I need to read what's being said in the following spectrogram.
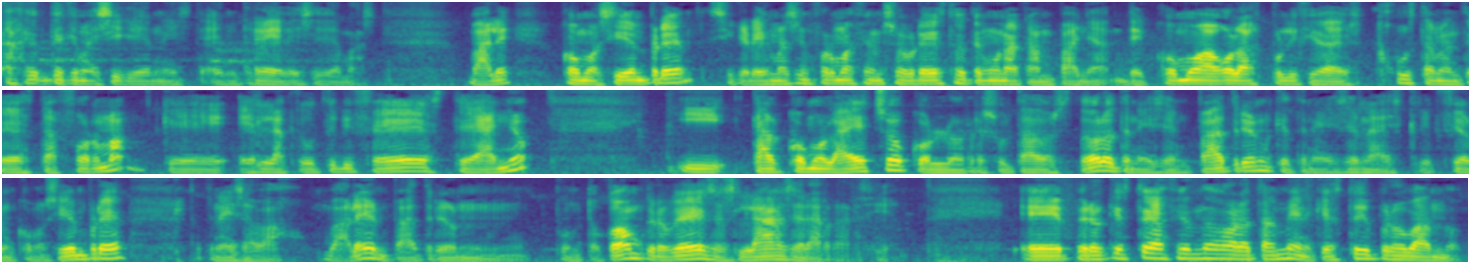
la gente que me sigue en, en, redes y demás, ¿vale? Como siempre, si queréis más información sobre esto, tengo una campaña de cómo hago las publicidades justamente de esta forma, que es la que utilicé este año y tal como la he hecho, con los resultados y todo, lo tenéis en Patreon, que tenéis en la descripción como siempre, lo tenéis abajo, ¿vale? En patreon.com creo que es, slash Gerard García. Eh, pero ¿qué estoy haciendo ahora también? ¿Qué estoy probando?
